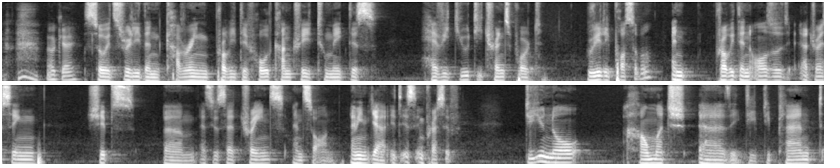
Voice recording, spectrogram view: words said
okay. So it's really then covering probably the whole country to make this heavy duty transport really possible? And probably then also addressing ships um, as you said trains and so on. I mean yeah it is impressive. Do you know how much uh, the, the, the, planned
